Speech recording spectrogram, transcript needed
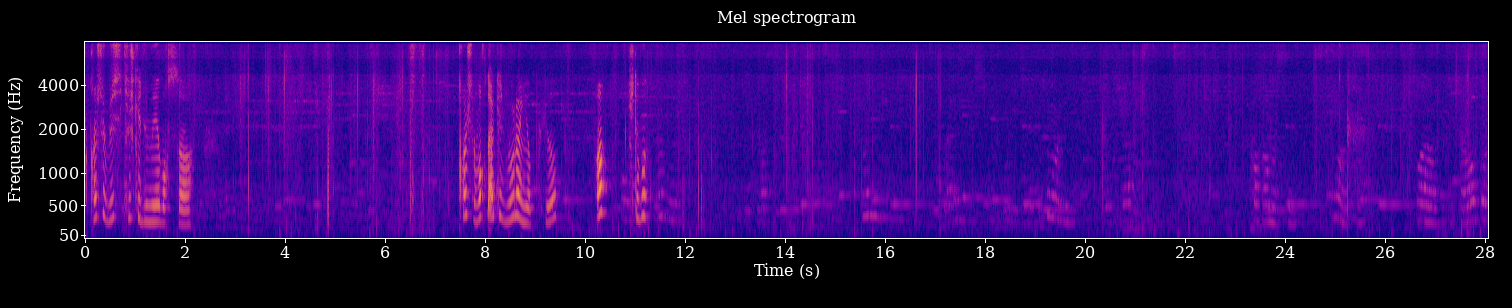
Arkadaşlar birisi keşke düğmeye bassa. Arkadaşlar bak herkes böyle yapıyor. Ha işte bu. Kapamasın. Nasıl? Aa, güzel oldu.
